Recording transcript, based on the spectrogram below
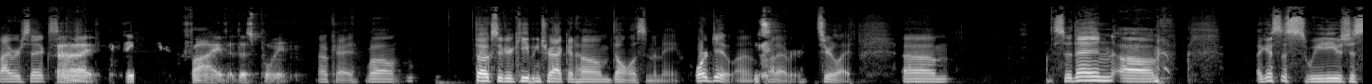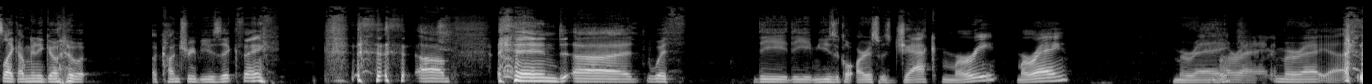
five or six. I Uh, I think? think five at this point. Okay. Well, folks, if you're keeping track at home, don't listen to me or do whatever. it's your life. Um, so then, um, I guess the sweetie was just like, I'm going to go to a, a country music thing. um, and, uh, with the, the musical artist was Jack Murray, Murray, Murray, all right. Murray. Yeah. How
